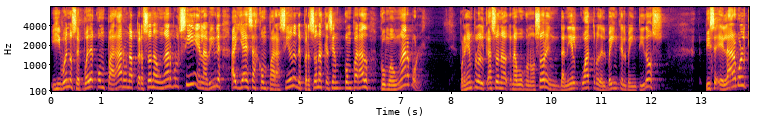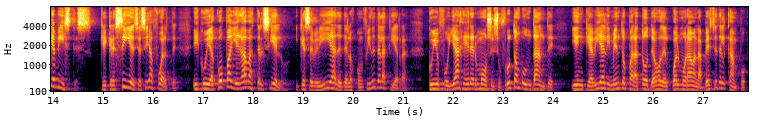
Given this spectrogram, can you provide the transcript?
Y bueno, ¿se puede comparar una persona a un árbol? Sí, en la Biblia hay ya esas comparaciones de personas que se han comparado como a un árbol. Por ejemplo, el caso de Nabucodonosor en Daniel 4 del 20 al 22. Dice, el árbol que vistes, que crecía y se hacía fuerte, y cuya copa llegaba hasta el cielo, y que se veía desde los confines de la tierra, cuyo follaje era hermoso y su fruto abundante, y en que había alimento para todos, debajo del cual moraban las bestias del campo,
